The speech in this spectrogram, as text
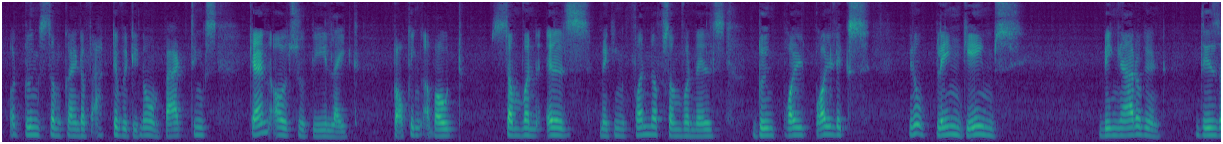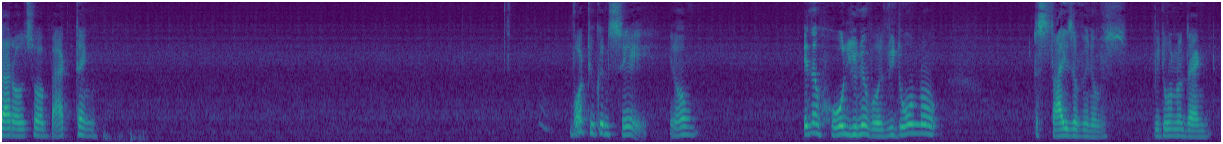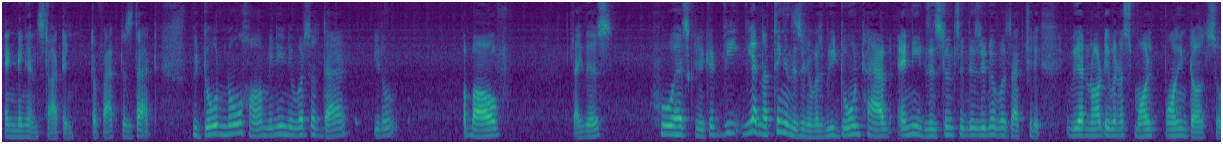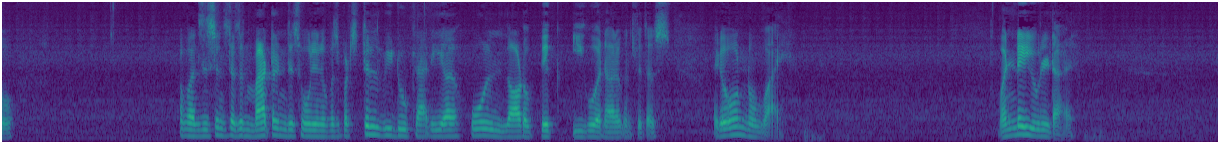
or doing some kind of activity. No, bad things can also be like talking about someone else, making fun of someone else, doing pol- politics, you know, playing games, being arrogant. These are also a bad thing. What you can say, you know, in a whole universe, we don't know the size of universe. We don't know the end, ending and starting. The fact is that we don't know how many universes are there, you know, above like this. Who has created? We we are nothing in this universe. We don't have any existence in this universe. Actually, we are not even a small point. Also, our existence doesn't matter in this whole universe. But still, we do carry a whole lot of big ego and arrogance with us. I don't know why. One day you will die.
